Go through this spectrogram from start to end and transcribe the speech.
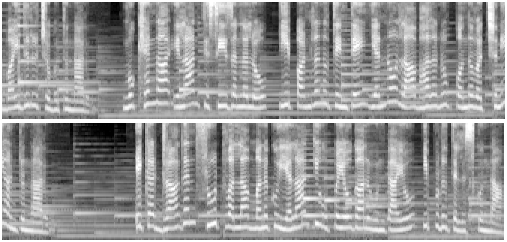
వైద్యులు చెబుతున్నారు. ముఖ్యంగా ఇలాంటి సీజన్లలో ఈ పండ్లను తింటే ఎన్నో లాభాలను పొందవచ్చని అంటున్నారు. ఇక డ్రాగన్ ఫ్రూట్ వల్ల మనకు ఎలాంటి ఉపయోగాలు ఉంటాయో ఇప్పుడు తెలుసుకుందాం.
